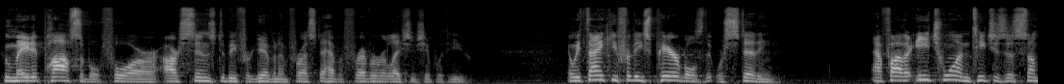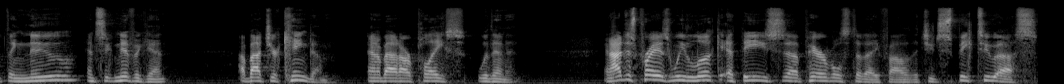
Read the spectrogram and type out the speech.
who made it possible for our sins to be forgiven and for us to have a forever relationship with you. And we thank you for these parables that we're studying. Now, Father, each one teaches us something new and significant about your kingdom and about our place within it. And I just pray as we look at these uh, parables today, Father, that you'd speak to us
